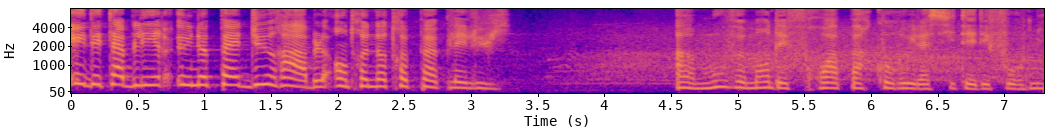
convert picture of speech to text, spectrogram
et d'établir une paix durable entre notre peuple et lui. Un mouvement d'effroi parcourut la cité des fourmis.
